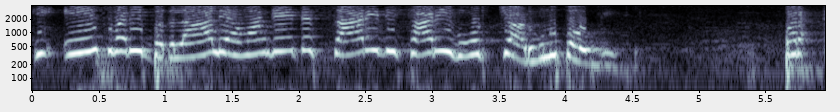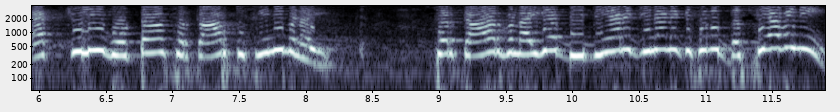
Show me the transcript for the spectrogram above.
ਕਿ ਇਸ ਵਾਰੀ ਬਦਲਾ ਲਿਆਵਾਂਗੇ ਤੇ ਸਾਰੀ ਦੀ ਸਾਰੀ ਵੋਟ ਝਾੜੂ ਨੂੰ ਪਾਊਗੀ। ਪਰ ਐਕਚੁਅਲੀ ਵੋਟਾਂ ਸਰਕਾਰ ਤੁਸੀਂ ਨਹੀਂ ਬਣਾਈ। ਸਰਕਾਰ ਬਣਾਈ ਹੈ ਬੀਬੀਆਂ ਨੇ, ਜਿਨ੍ਹਾਂ ਨੇ ਕਿਸੇ ਨੂੰ ਦੱਸਿਆ ਵੀ ਨਹੀਂ,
